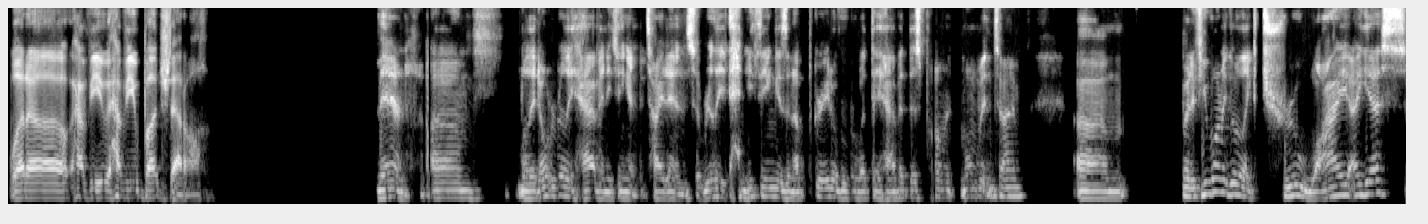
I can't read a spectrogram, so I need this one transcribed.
What uh have you have you budged at all? Man, um, well, they don't really have anything at tight end, so really anything is an upgrade over what they have at this moment moment in time. Um, but if you want to go like true why, I guess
